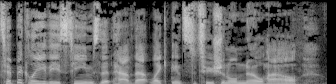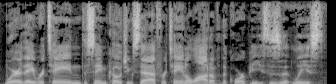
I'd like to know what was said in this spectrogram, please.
Typically, these teams that have that, like, institutional know how, where they retain the same coaching staff, retain a lot of the core pieces at least,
